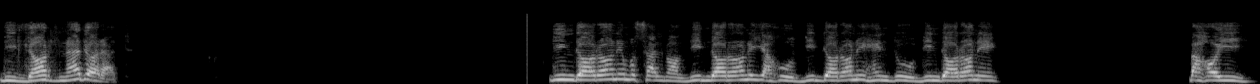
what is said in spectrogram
دیلدار ندارد. دینداران مسلمان دینداران یهود دینداران هندو دینداران بهایی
